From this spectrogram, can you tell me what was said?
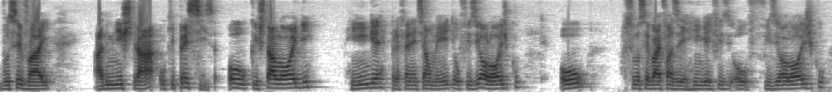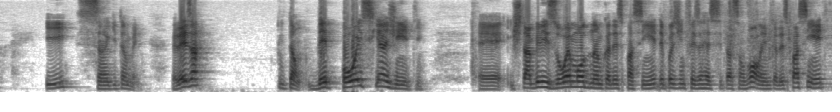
você vai administrar o que precisa, ou cristalóide, ringer, preferencialmente, ou fisiológico, ou se você vai fazer ringer ou fisiológico e sangue também, beleza? Então, depois que a gente é, estabilizou a hemodinâmica desse paciente, depois a gente fez a recitação volêmica desse paciente,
